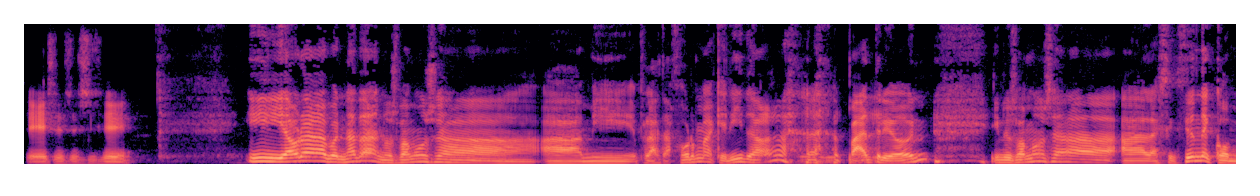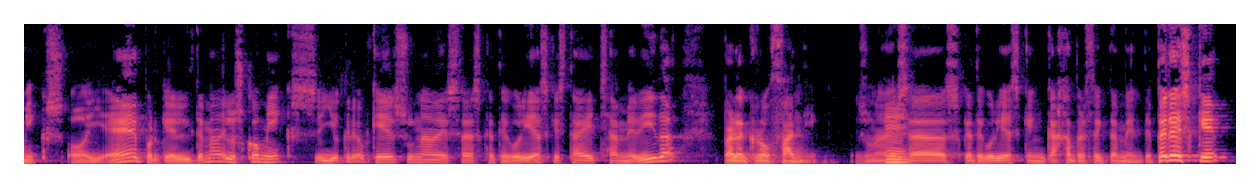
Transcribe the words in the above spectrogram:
Sí, sí, sí, sí, sí. Y ahora, pues nada, nos vamos a, mi plataforma querida, Patreon, y nos vamos a, la sección de cómics hoy, ¿eh? porque el tema de los cómics yo creo que es una de esas categorías que está hecha a medida para el crowdfunding. Es una de mm. esas categorías que encaja perfectamente. Pero es que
